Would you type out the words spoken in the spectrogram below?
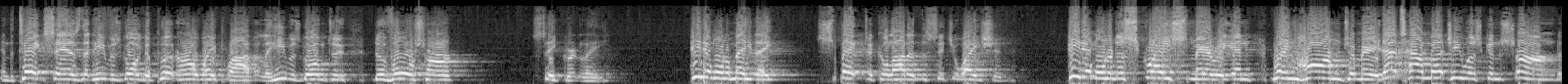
And the text says that he was going to put her away privately. He was going to divorce her secretly. He didn't want to make a spectacle out of the situation. He didn't want to disgrace Mary and bring harm to Mary. That's how much he was concerned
